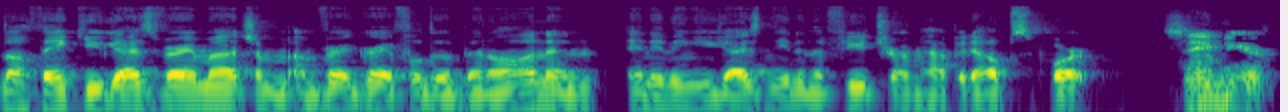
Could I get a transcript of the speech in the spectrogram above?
No, thank you guys very much. I'm I'm very grateful to have been on, and anything you guys need in the future, I'm happy to help support. Same here.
